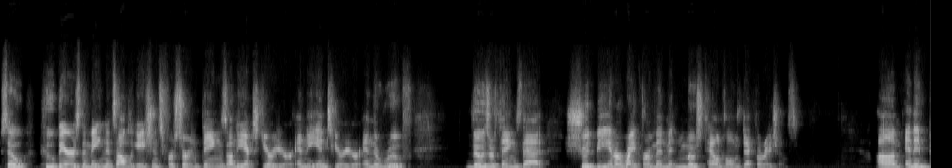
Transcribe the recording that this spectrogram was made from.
So, who bears the maintenance obligations for certain things on the exterior and the interior and the roof? Those are things that should be and are right for amendment in most townhome declarations. Um, and then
